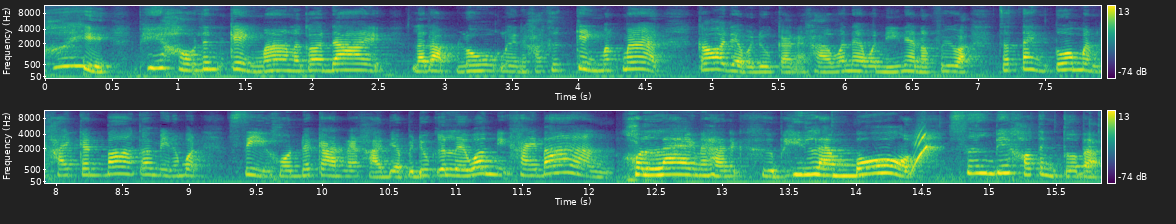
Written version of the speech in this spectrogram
เฮ้ย พี่เขาเล่นเก่งมากแล้วก็ได้ระดับโลกเลยนะคะ คือเก่งมากๆ ก็เดี๋ยวมาดูกันนะคะ ว่าในวันนี้เนี่ยน้องฟิวจะแต่งตัวเหมือนใครกันบ้างก็มีทั้งหมด 4 คนด้วยกันนะคะ เดี๋ยวไปดูกันเลยว่ามีใครบ้าง คนแรกนะคะคือพี่แลมโบ้ซึ่งพี่เขาแต่งตัวแบบ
